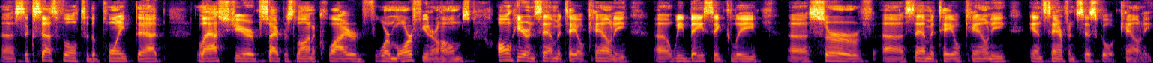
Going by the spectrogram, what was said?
uh, successful to the point that last year Cypress Lawn acquired four more funeral homes, all here in San Mateo County. Uh, we basically uh, serve uh, San Mateo County and San Francisco County.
